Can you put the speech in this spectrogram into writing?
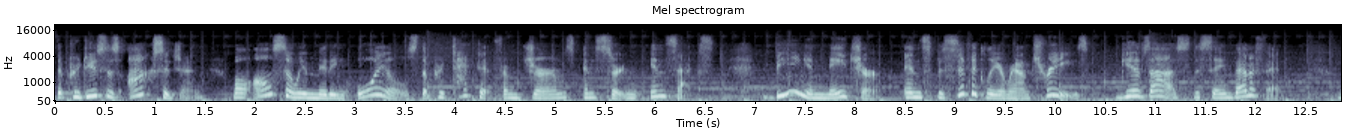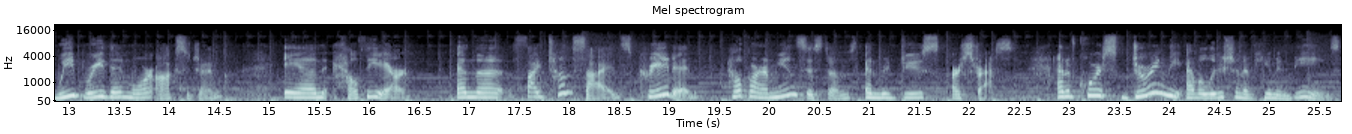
that produces oxygen while also emitting oils that protect it from germs and certain insects. Being in nature, and specifically around trees, gives us the same benefit. We breathe in more oxygen and healthy air, and the phytoncides created help our immune systems, and reduce our stress. And of course, during the evolution of human beings,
